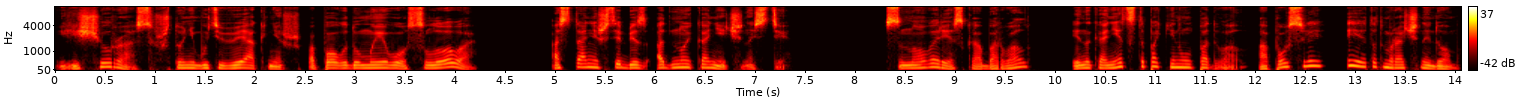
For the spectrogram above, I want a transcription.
и остановился. «Халидович!» — закашлялся Славик, а мне пришлось поворачивать голову назад. «Я надеюсь, ваше слово...» «Еще раз что-нибудь вякнешь по поводу моего слова, останешься без одной конечности». Снова резко оборвал и, наконец-то, покинул подвал, а после и этот мрачный дом.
